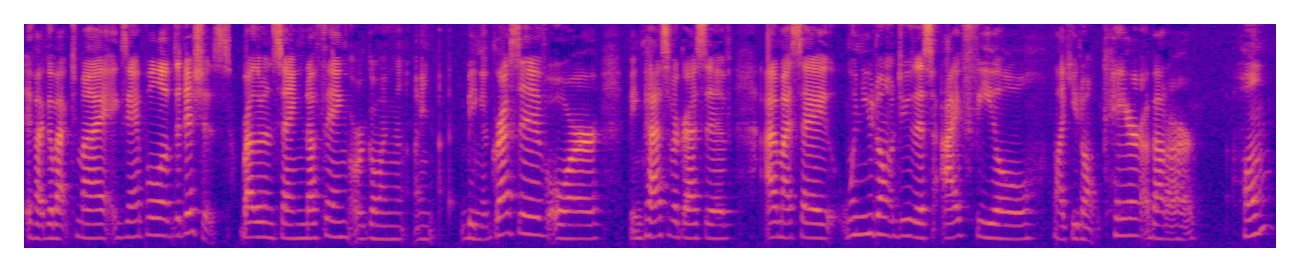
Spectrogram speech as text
if I go back to my example of the dishes, rather than saying nothing or going being aggressive or being passive aggressive, I might say, When you don't do this, I feel like you don't care about our home.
